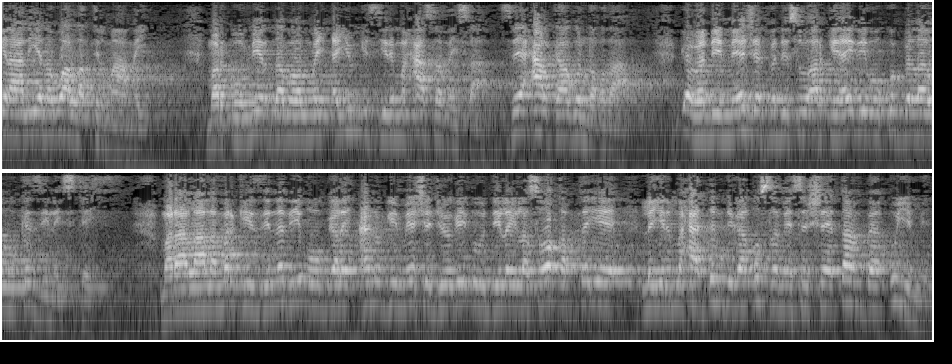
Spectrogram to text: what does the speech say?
ilaaliyana waa la tilmaamay. Markuu miir daboolmay ayuu is yidhi maxaa samaysaa? See xaalkaagu noqdaa. Gabadhii meesha fadhisuu arkay aydii buu ku bilaaba wuu ka sinaystay mar allaala markii zinadii uu galay canugii meesha joogay uu dilay la soo qabtayee la yidhi maxaa dembigan u samaysay? Shayطaan baa u yimid.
